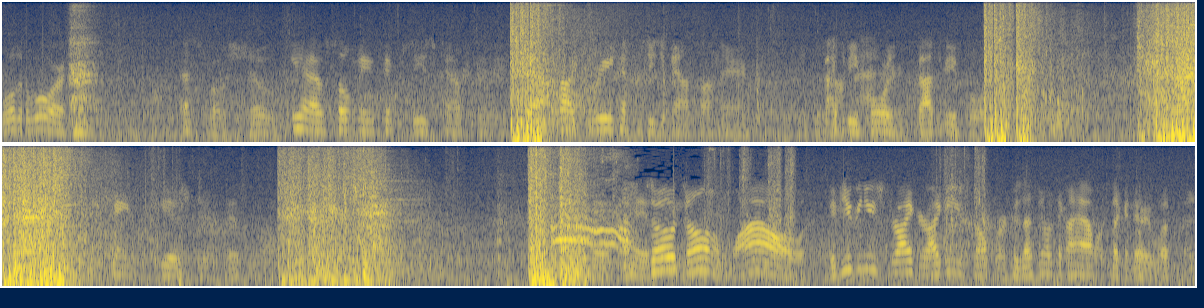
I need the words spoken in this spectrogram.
World of War. That's for sure. You have so many 10 prestige accounts. Yeah, I got like three 10 prestige accounts on there. It's About to be not four. matter. About to be four. Can't see us this long. I have ah! So dumb. Wow. If you can use striker, I can use thumper because that's the only thing I have on secondary weapon.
